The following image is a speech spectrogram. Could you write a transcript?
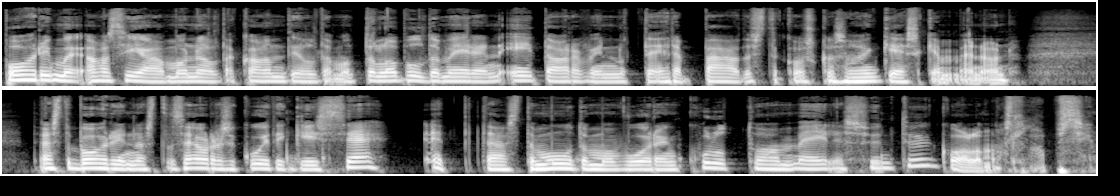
Pohdimme asiaa monelta kantilta, mutta lopulta meidän ei tarvinnut tehdä päätöstä, koska sain keskenmenon. Tästä pohdinnasta seurasi kuitenkin se, että tästä muutaman vuoden kuluttua meille syntyi kolmas lapsi.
